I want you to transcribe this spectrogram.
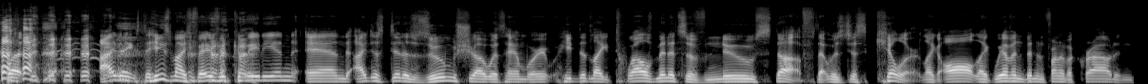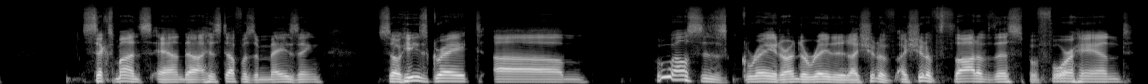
but I think he's my favorite comedian, and I just did a Zoom show with him where he did like 12 minutes of new stuff that was just killer. Like all like we haven't been in front of a crowd in six months, and uh, his stuff was amazing. So he's great. Um, who else is great or underrated? I should have I should have thought of this beforehand.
